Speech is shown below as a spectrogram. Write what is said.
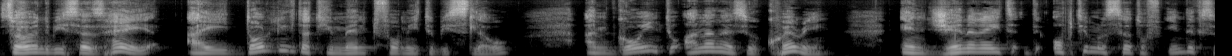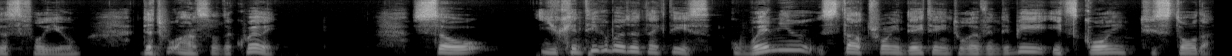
So RavenDB says, hey, I don't think that you meant for me to be slow. I'm going to analyze your query and generate the optimal set of indexes for you that will answer the query. So you can think about it like this when you start throwing data into RavenDB, it's going to store that.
